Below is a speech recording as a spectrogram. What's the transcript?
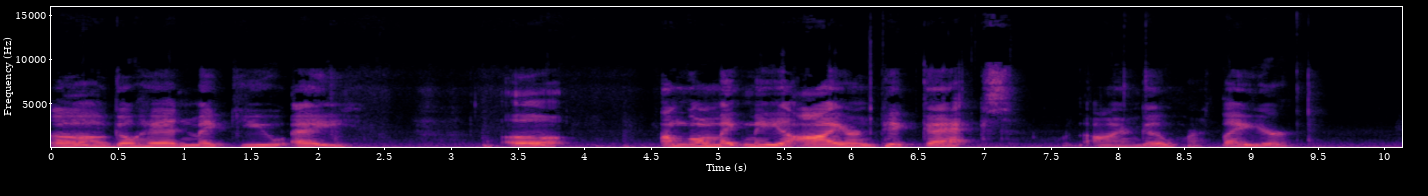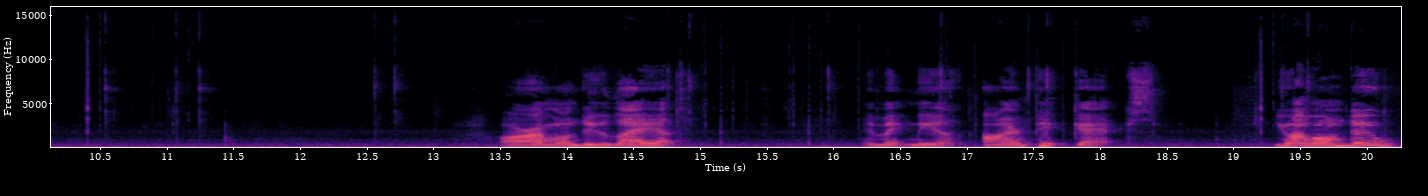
Uh, go ahead and make you a, uh, I'm gonna make me an iron pickaxe. Where'd the iron go? Right there. Alright, I'm gonna do that and make me an iron pickaxe. You know what I'm gonna do?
